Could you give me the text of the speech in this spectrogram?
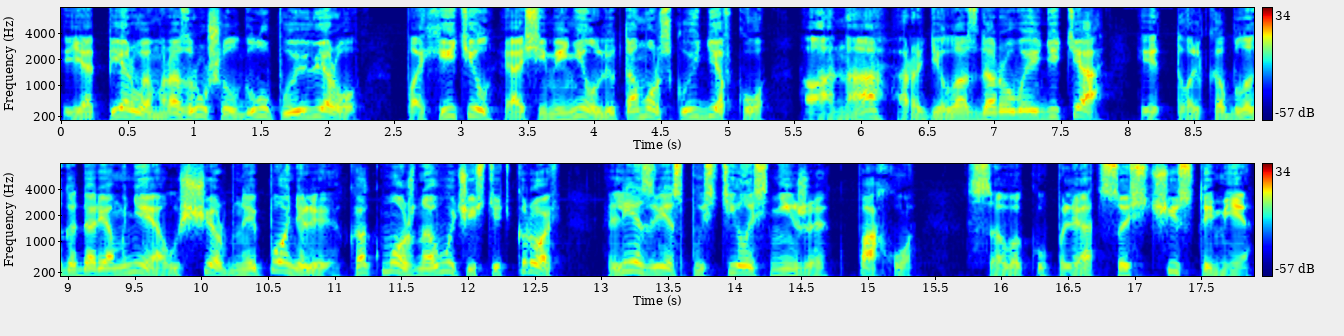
Я первым разрушил глупую веру. Похитил и осеменил лютоморскую девку, она родила здоровое дитя. И только благодаря мне ущербные поняли, как можно вычистить кровь. Лезвие спустилось ниже, к паху. Совокупляться с чистыми.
